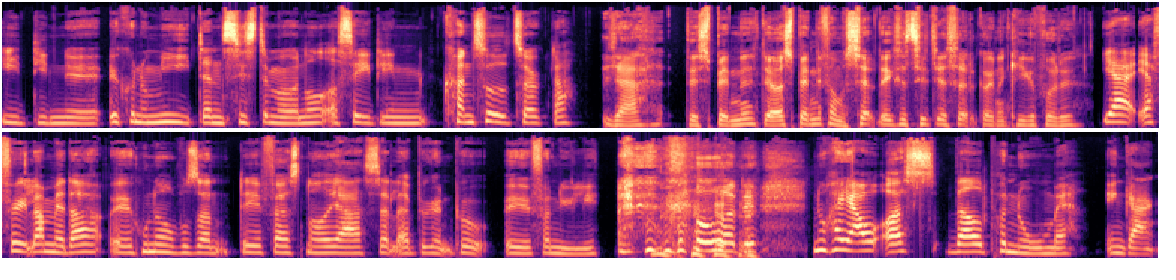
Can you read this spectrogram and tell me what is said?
i din øh, økonomi den sidste måned og se dine kontoudtugter. Ja, det er spændende. Det er også spændende for mig selv. Det er ikke så tit, jeg selv går ind og kigger på det. Ja, jeg føler med dig øh, 100%. Det er først noget, jeg selv er begyndt på øh, for nylig. Hvad det? Nu har jeg jo også været på Noma en gang.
